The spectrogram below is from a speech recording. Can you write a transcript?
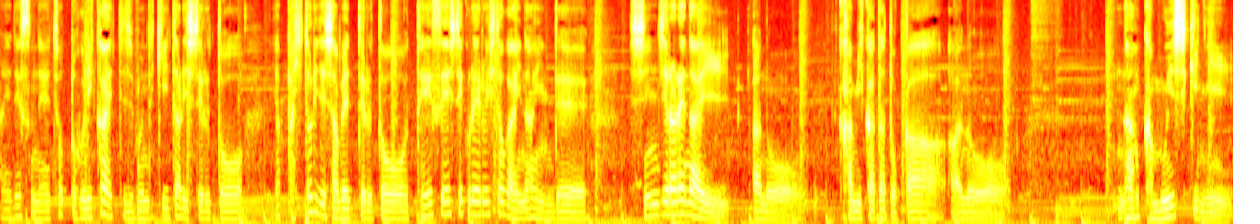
あれですねちょっと振り返って自分で聞いたりしてるとやっぱ一人で喋ってると訂正してくれる人がいないんで信じられないあの噛み方とかあのなんか無意識に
